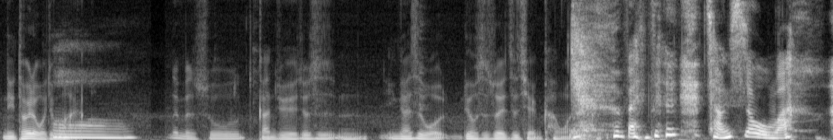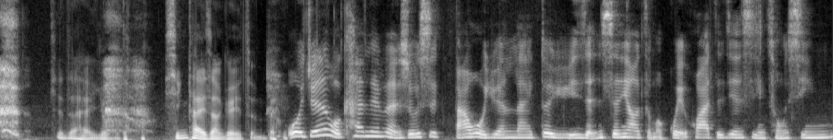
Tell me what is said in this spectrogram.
你推了我就买了。哦那本书感觉就是，嗯，应该是我六十岁之前看完的。反正长寿嘛，现在还用到，心态上可以准备。我觉得我看那本书是把我原来对于人生要怎么规划这件事情重新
